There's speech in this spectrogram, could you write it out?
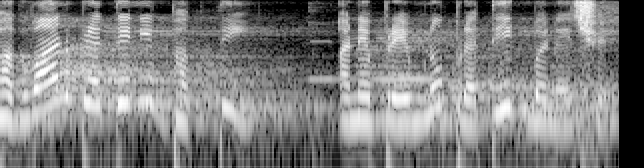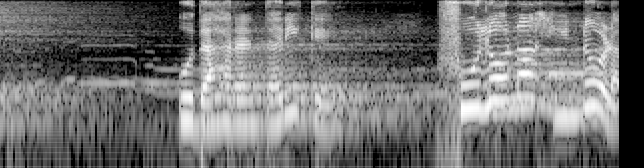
ભગવાન પ્રત્યેની ભક્તિ અને પ્રેમનું પ્રતીક બને છે. ઉદાહરણ તરીકે, ફૂલોના હિંડોળા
